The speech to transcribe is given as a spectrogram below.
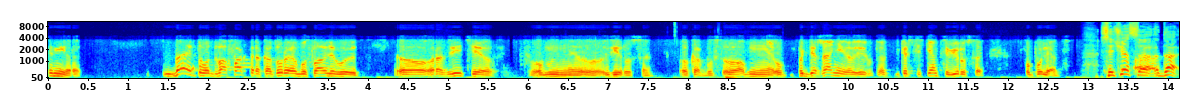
меры. Да, это вот два фактора, которые обуславливают э, развитие э, вируса, как бы э, поддержание э, персистенции вируса популяции. Сейчас, а... Э, да,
